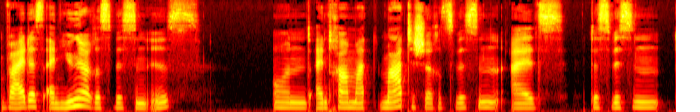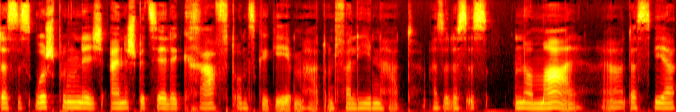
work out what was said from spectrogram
Weil das ein jüngeres Wissen ist und ein traumatischeres Wissen als das Wissen, dass es ursprünglich eine spezielle Kraft uns gegeben hat und verliehen hat. Also das ist normal, ja, dass wir,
